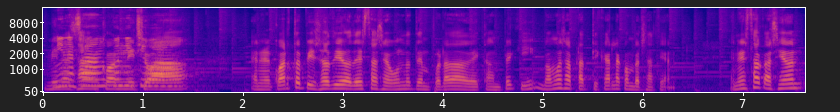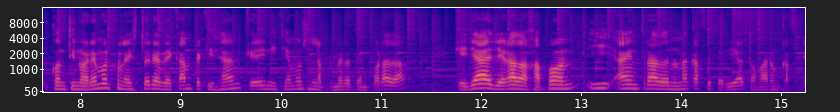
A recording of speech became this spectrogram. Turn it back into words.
Minasan, konnichiwa. En el cuarto episodio de esta segunda temporada de Kampeki vamos a practicar la conversación. En esta ocasión continuaremos con la historia de Kampeki-san que iniciamos en la primera temporada, que ya ha llegado a Japón y ha entrado en una cafetería a tomar un café,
